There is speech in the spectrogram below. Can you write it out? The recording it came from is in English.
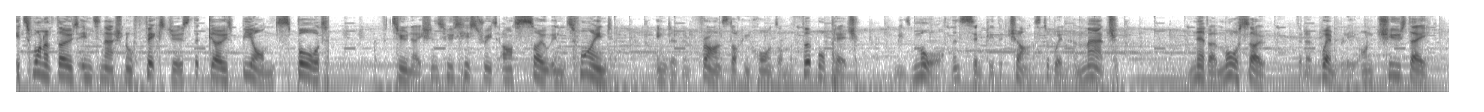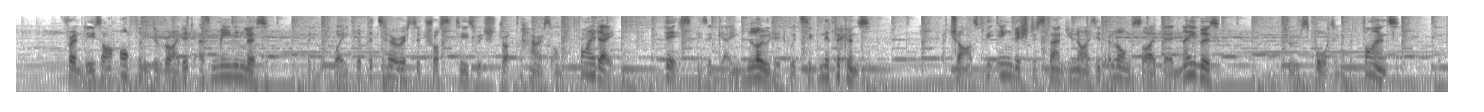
It's one of those international fixtures that goes beyond sport. For two nations whose histories are so entwined, England and France locking horns on the football pitch means more than simply the chance to win a match. Never more so than at Wembley on Tuesday. Friendlies are often derided as meaningless, but in the wake of the terrorist atrocities which struck Paris on Friday, this is a game loaded with significance. A chance for the English to stand united alongside their neighbours, through sporting defiance,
